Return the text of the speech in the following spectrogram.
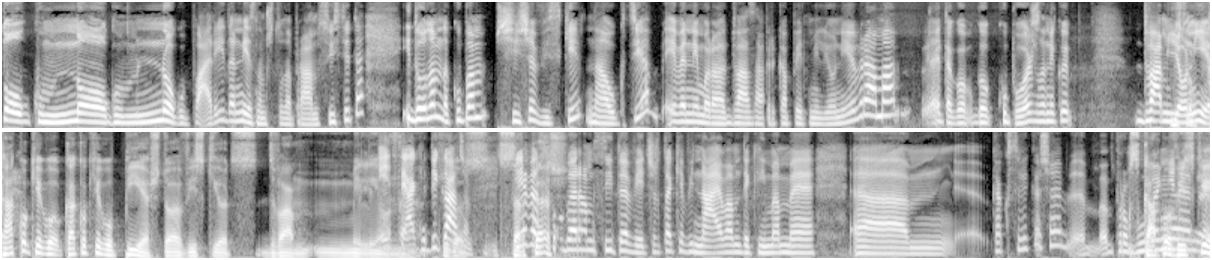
толку многу, многу пари, да не знам што да правам со истите, и да одам да купам шише виски на аукција, еве не мора 2,5 милиони евра, ама ета го, го купуваш за некој 2 милиони евра. Како ќе го како ќе го пиеш тоа виски од 2 милиони? Е, сега ќе ти кажам. Ќе ве соберам сите вечерта, ќе ви најавам дека имаме е, како се викаше, пробување. Скапо виски?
